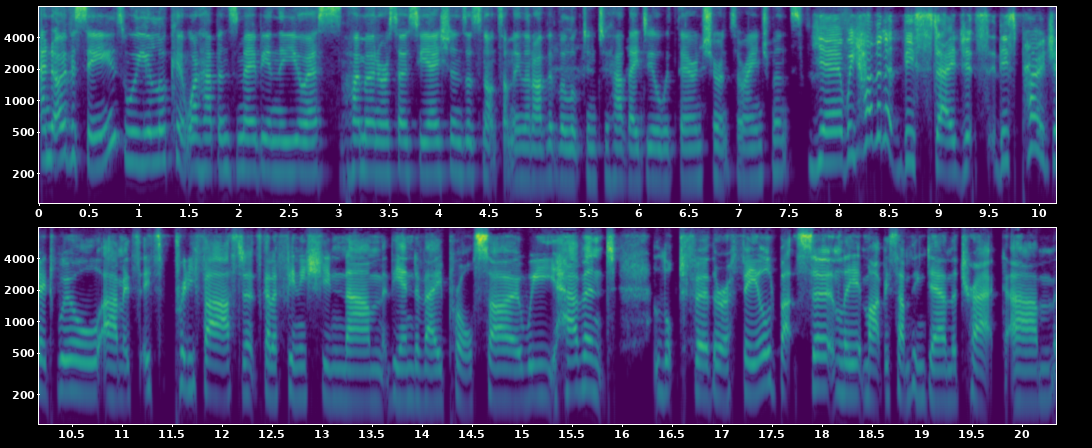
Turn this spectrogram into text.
And overseas, will you look at what happens maybe in the US homeowner associations? It's not something that I've ever looked into how they deal with their insurance arrangements. Yeah, we haven't at this stage. It's this project will um, it's it's pretty fast and it's going to finish in um, the end of April. So we haven't looked further afield, but certainly it might be something down the track um,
